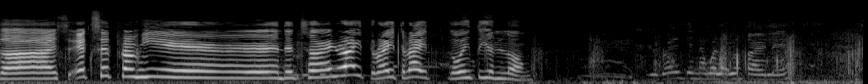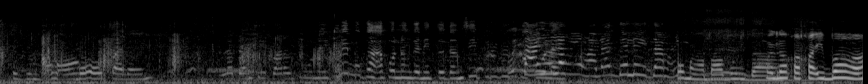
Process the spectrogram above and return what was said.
Guys, exit from here and then turn right, right, right. Going to Yunlong. Diba hindi nawala yung Carly? Gusto yung buho. Buho pa rin. Wala, Damsi, parang tunay. Kaya mo ako ng ganito, Damsi. Pero kung kakulay. yung ano, dali, dam. Oh, mga baboy ba? Wala, kakaiba ha.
